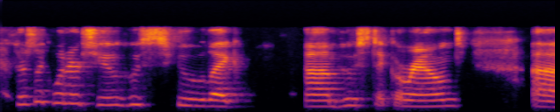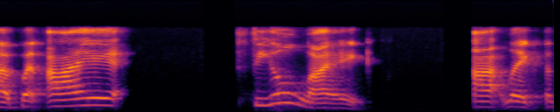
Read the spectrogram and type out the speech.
there's like one or two who's who like um, who stick around, uh, but I feel like uh, like a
